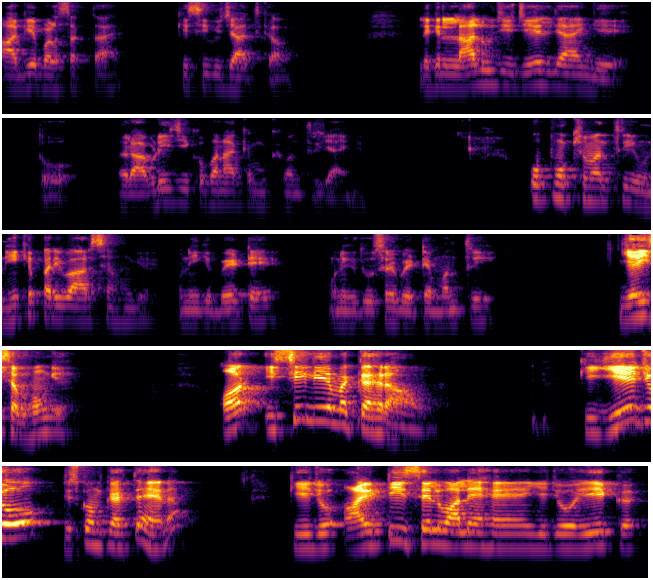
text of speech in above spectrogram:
आगे बढ़ सकता है, किसी भी जाति का हो। लेकिन लालू जी जेल जाएँगे तो राबड़ी जी को बना के मुख्यमंत्री जाएँगे। उप मुख्यमंत्री उन्हीं के परिवार से होंगे, उन्हीं के बेटे, उन्हीं के दूसरे बेटे मंत्री यही सब होंगे। और इसीलिए मैं कह रहा हूँ कि ये जो, जिसको हम कहते हैं ना, कि जो आईटी सेल वाले हैं, ये जो एक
